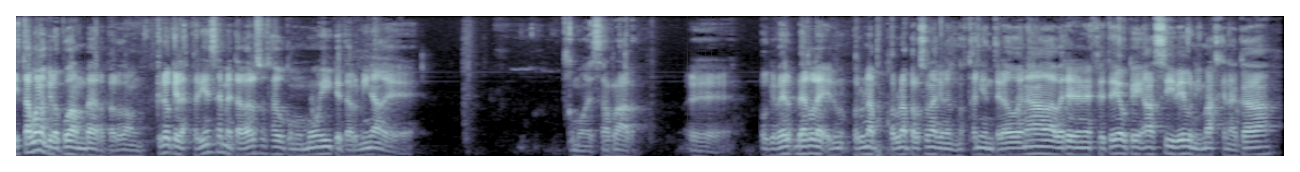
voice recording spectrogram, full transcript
Y está bueno que lo puedan ver, perdón. Creo que la experiencia de metaverso es algo como muy que termina de como de cerrar. Eh, porque ver, verle por una, por una persona que no, no está ni enterado de nada, ver el NFT, ok, ah sí, veo una imagen acá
